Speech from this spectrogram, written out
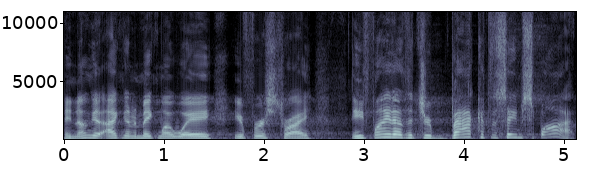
and I'm going to make my way your first try. And you find out that you're back at the same spot.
